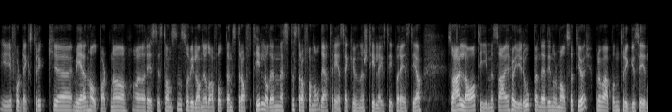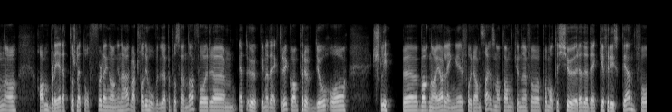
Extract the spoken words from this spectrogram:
i fordekkstrykk, uh, mer enn halvparten av, av racedistansen, så ville han jo da fått en straff til. Og den neste straffa nå, det er tre sekunders tilleggstid på racetida. Så her la teamet seg høyere opp enn det de normalt sett gjør, for å være på den trygge siden. og han ble rett og slett offer den gangen her, i hvert fall i hovedløpet på søndag, for um, et økende dekktrykk. Og han prøvde jo å slippe Bagnaya lenger foran seg, sånn at han kunne få på en måte kjøre det dekket friskt igjen. Få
